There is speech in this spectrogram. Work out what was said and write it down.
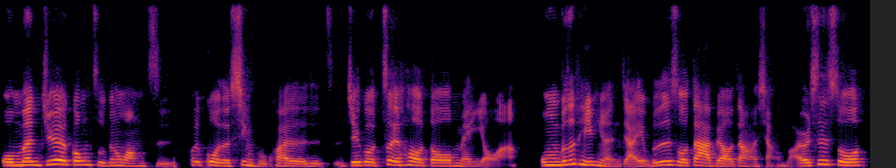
我们觉得公主跟王子会过得幸福快乐的日子，结果最后都没有啊。我们不是批评人家，也不是说大家不要这样的想法，而是说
